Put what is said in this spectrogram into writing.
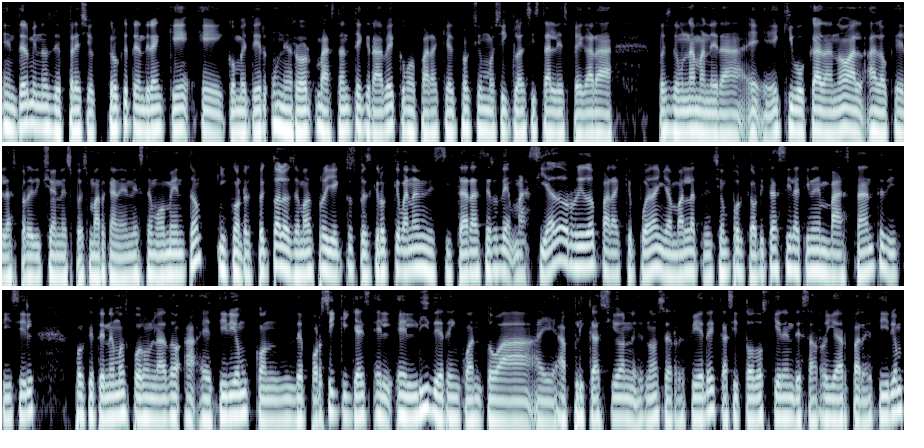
en términos de precio. Creo que tendrían que eh, cometer un error bastante grave como para que el próximo ciclo alcista les pegara pues de una manera eh, equivocada, ¿no? A, lo que las predicciones pues marcan en este momento. Y con respecto a los demás proyectos, pues creo que van a necesitar hacer demasiado ruido para que puedan llamar la atención porque ahorita sí la tienen bastante difícil porque tenemos por un lado a Ethereum con de por sí que ya es el, líder en cuanto a, a, aplicaciones, ¿no? Se refiere, casi todos quieren desarrollar para Ethereum,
